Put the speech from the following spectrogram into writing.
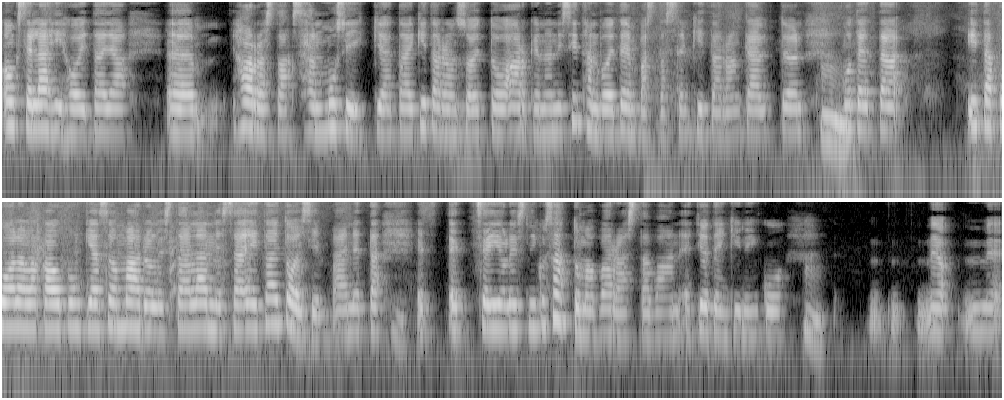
onko se lähihoitaja, harrastaako hän musiikkia tai kitaransoittoa arkena, niin sitten hän voi tempasta sen kitaran käyttöön. Mm. Mutta että itäpuolella kaupunkia se on mahdollista ja lännessä ei tai toisinpäin. Että mm. et, et se ei olisi niinku sattuman varasta, vaan että jotenkin niinku, mm. me, me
